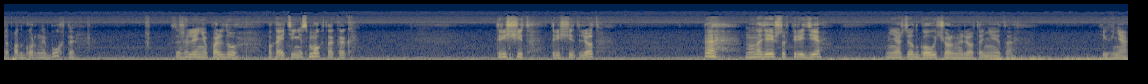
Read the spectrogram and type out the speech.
до подгорной бухты. К сожалению, по льду пока идти не смог, так как трещит, трещит лед. Ну, надеюсь, что впереди меня ждет голый черный лед, а не эта фигня.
